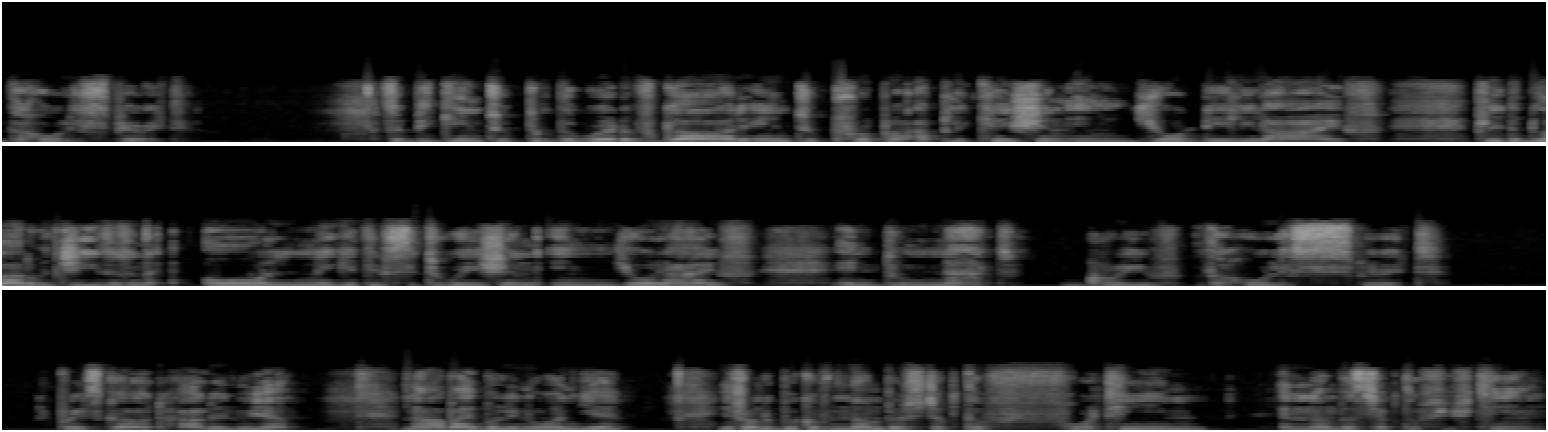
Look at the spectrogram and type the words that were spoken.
the Holy Spirit. So begin to put the word of God into proper application in your daily life. Plead the blood of Jesus in all negative situation in your life and do not grieve the Holy Spirit. Praise God. Hallelujah. Now, Bible in one year is from the book of Numbers, chapter 14, and Numbers chapter 15.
